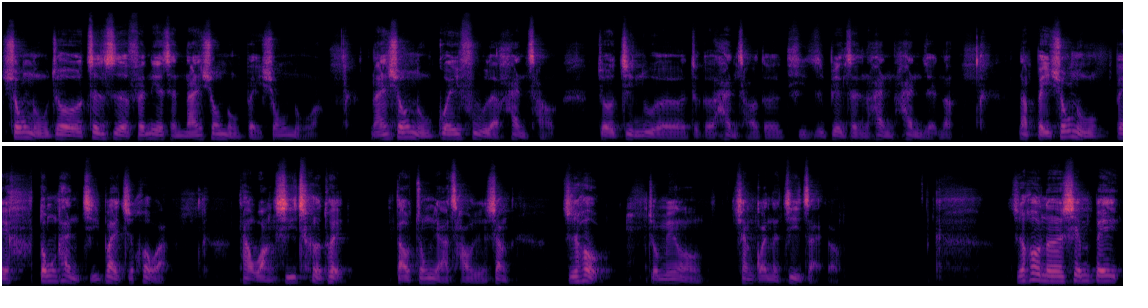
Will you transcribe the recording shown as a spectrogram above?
匈奴就正式的分裂成南匈奴、北匈奴啊，南匈奴归附了汉朝。就进入了这个汉朝的体制，变成汉汉人了。那北匈奴被东汉击败之后啊，他往西撤退到中亚草原上，之后就没有相关的记载了。之后呢，鲜卑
